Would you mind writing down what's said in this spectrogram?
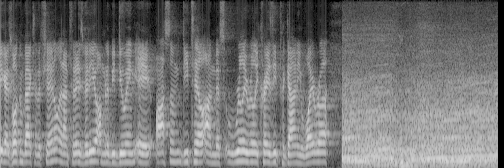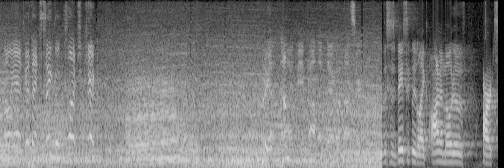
Hey guys, welcome back to the channel and on today's video I'm going to be doing a awesome detail on this really really crazy Pagani Huayra. Oh yeah, it's got that single clutch kick. Pretty good. That might be a cop up there, I'm not certain. This is basically like automotive art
